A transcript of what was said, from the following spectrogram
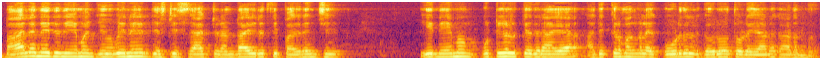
ബാലനീതി നിയമം ജുവനൈൽ ജസ്റ്റിസ് ആക്ട് രണ്ടായിരത്തി പതിനഞ്ച് ഈ നിയമം കുട്ടികൾക്കെതിരായ അതിക്രമങ്ങളെ കൂടുതൽ ഗൗരവത്തോടെയാണ് കാണുന്നത്.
